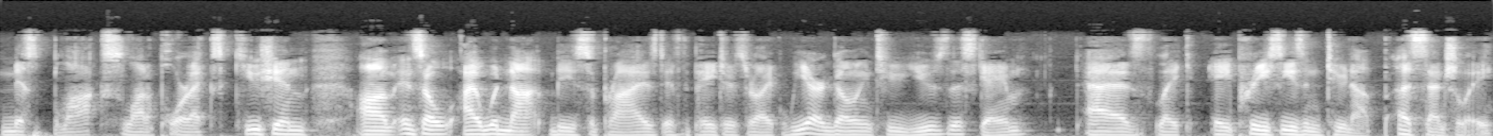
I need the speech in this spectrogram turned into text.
missed blocks, a lot of poor execution. Um, and so I would not be surprised if the Patriots are like, we are going to use this game as like a preseason tune-up essentially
